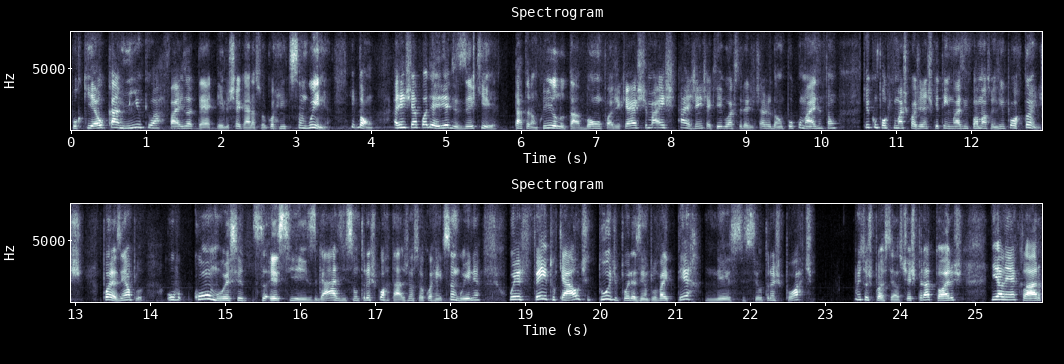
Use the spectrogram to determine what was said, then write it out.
porque é o caminho que o ar faz até ele chegar à sua corrente sanguínea. E bom, a gente já poderia dizer que tá tranquilo, tá bom o podcast, mas a gente aqui gostaria de te ajudar um pouco mais, então fica um pouquinho mais com a gente que tem mais informações importantes. Por exemplo, o, como esse, esses gases são transportados na sua corrente sanguínea, o efeito que a altitude, por exemplo, vai ter nesse seu transporte em seus processos respiratórios e além, é claro,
